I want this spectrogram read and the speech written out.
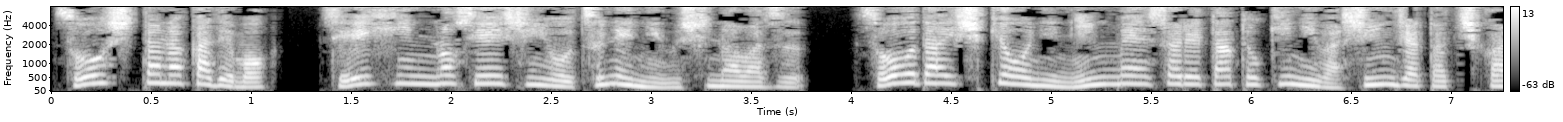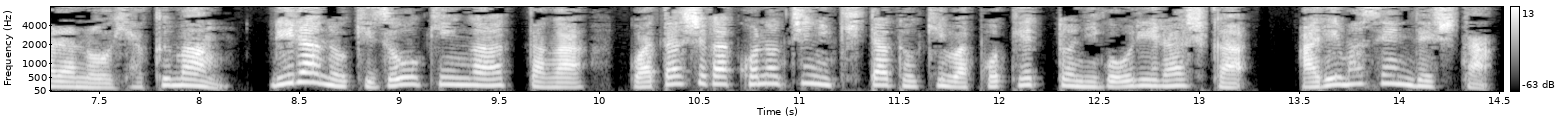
そうした中でも、製品の精神を常に失わず、総大司教に任命された時には信者たちからの100万リラの寄贈金があったが、私がこの地に来た時はポケットに5リラしかありませんでした。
